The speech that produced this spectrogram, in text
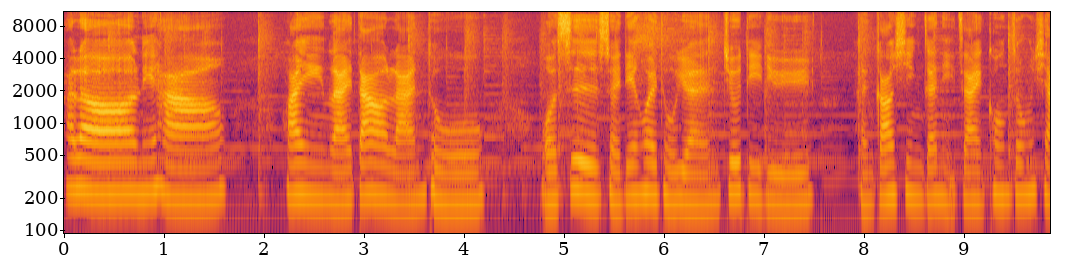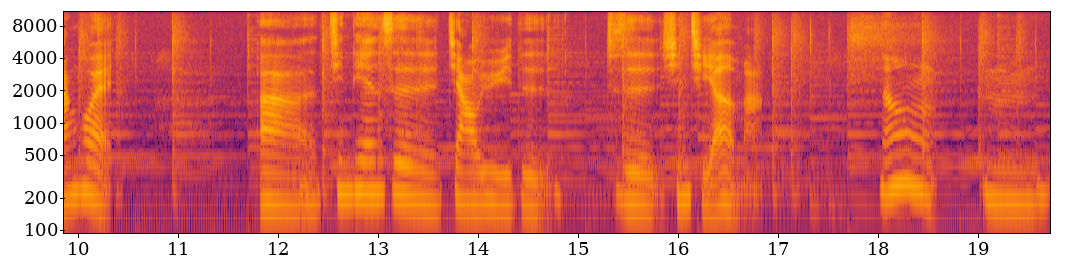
Hello，你好，欢迎来到蓝图。我是水电绘图员 Judy，很高兴跟你在空中相会。啊、今天是教育日，就是星期二嘛。然后，嗯，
